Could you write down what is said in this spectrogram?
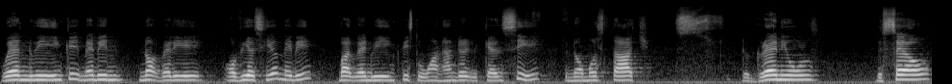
When we increase, maybe not very obvious here, maybe, but when we increase to 100, we can see the normal starch, the granules, the cell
